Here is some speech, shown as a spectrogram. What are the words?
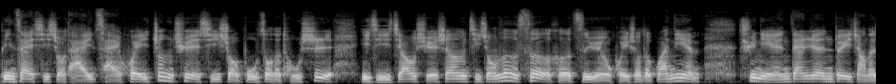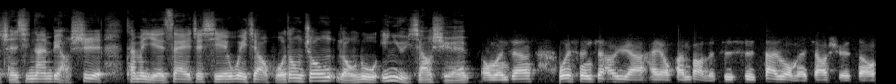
并在洗手台彩绘正确洗手步骤的图示，以及教学生集中垃圾和资源回收的观念。去年担任队长的陈新安表示，他们也在这些卫教活动中融入英语教学。我们将卫生教育啊，还有环保的知识带入我们。教学中，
